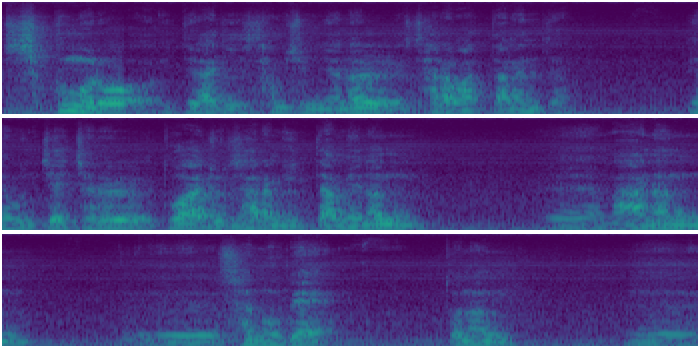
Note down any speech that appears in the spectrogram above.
식품으로 이때까지 30년을 살아왔다는 점. 네 번째 저를 도와줄 사람이 있다면은 에, 많은 어, 선후배 또는 어,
